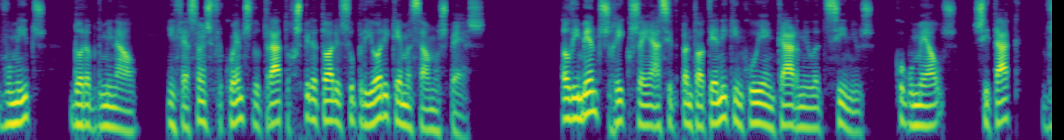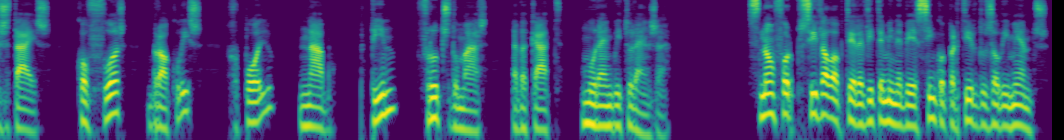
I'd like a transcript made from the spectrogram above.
vômitos, dor abdominal, infecções frequentes do trato respiratório superior e queimação nos pés. Alimentos ricos em ácido pantoténico incluem carne e laticínios, cogumelos, shiitake, vegetais, couve-flor, brócolis, repolho, nabo, pepino, frutos do mar, abacate, morango e toranja. Se não for possível obter a vitamina B5 a partir dos alimentos,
